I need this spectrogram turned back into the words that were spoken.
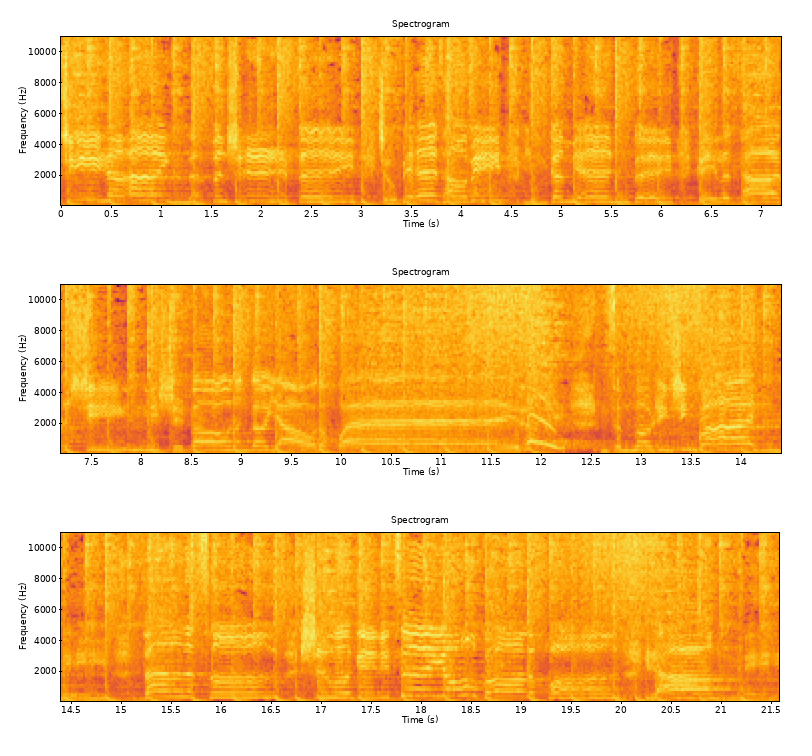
既然爱难分是非，就别逃避，勇敢面对。给了他的心，你是否能够要得回？嘿，怎么忍心怪你犯了错？是我给你自由过了火，让你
